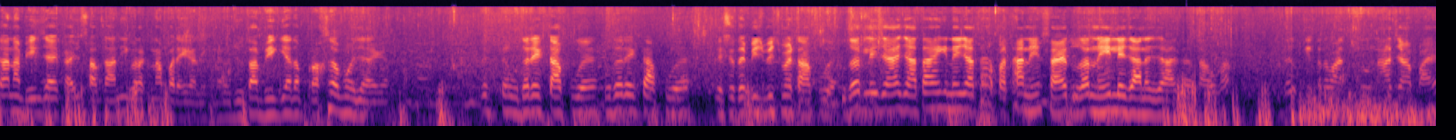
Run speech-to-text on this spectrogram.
जूता ना भीग जाए काफ़ी सावधानी रखना पड़ेगा, लेकिन अगर जूता भीग गया तो प्रॉब्लम हो जाएगा। उधर एक टापू है, उधर एक टापू है। देख सकते बीच बीच में टापू है। उधर ले जाया जाता है कि नहीं जाता है, पता नहीं, शायद उधर नहीं ले जाने जाया जाता होगा। उधर की तरफ़ आदमी लोग ना जा पाए।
